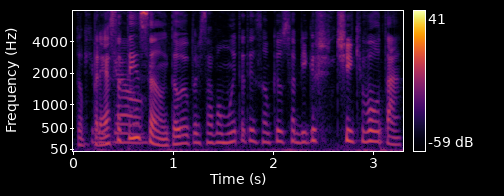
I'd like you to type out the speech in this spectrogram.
Então Que presta legal. atenção. Então eu prestava muita atenção porque eu sabia que eu tinha que voltar.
